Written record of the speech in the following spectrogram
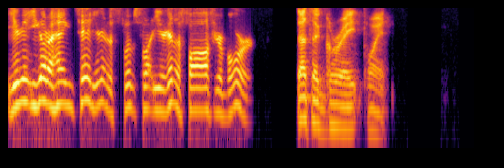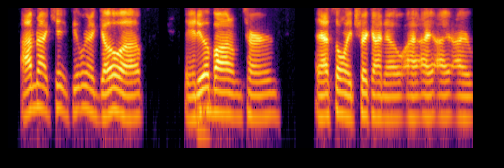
you're gonna you go to hang 10, you're gonna slip slide, you're gonna fall off your board. That's a great point. I'm not kidding. People are gonna go up, they can do a bottom turn. And that's the only trick I know. I I I I-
